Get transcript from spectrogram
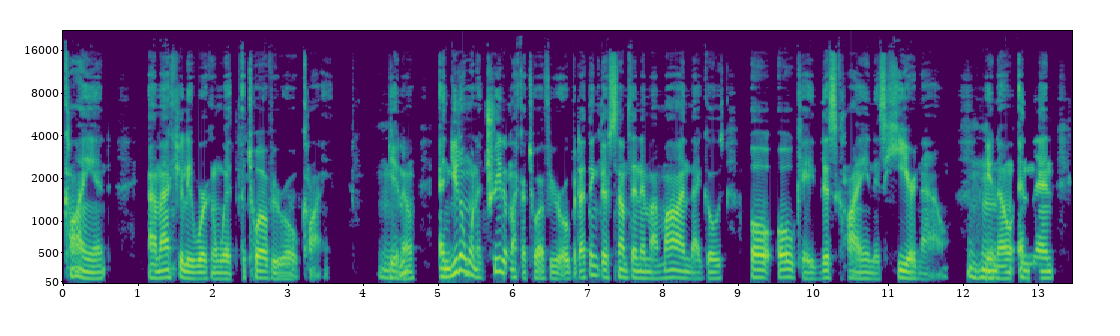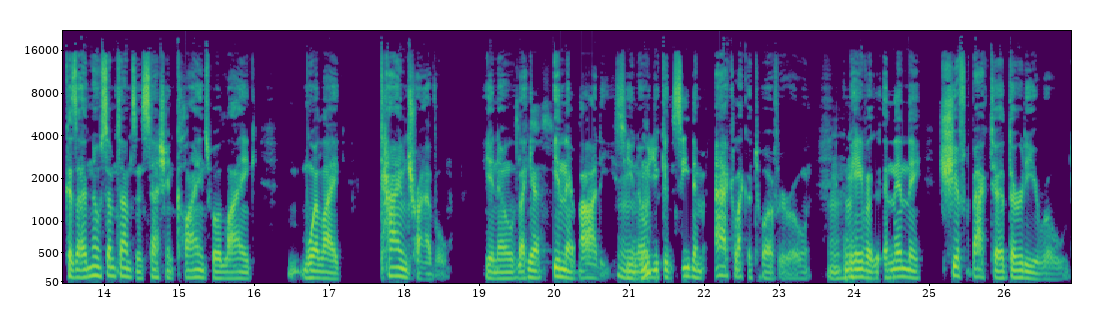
client, I'm actually working with a 12 year old client mm-hmm. you know, and you don't want to treat them like a 12 year old, but I think there's something in my mind that goes, oh, okay, this client is here now, mm-hmm. you know, and then because I know sometimes in session clients will like more like time travel, you know, like yes. in their bodies. Mm-hmm. You know, mm-hmm. you can see them act like a 12 year old mm-hmm. and behave, like, and then they shift back to a 30 year old,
